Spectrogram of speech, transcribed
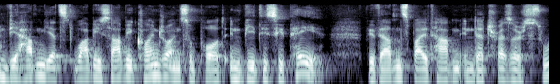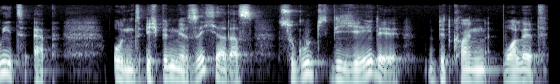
Wir haben jetzt Wabi-Sabi CoinJoin Support in BTC Pay. Wir werden es bald haben in der Trezor Suite App. Und ich bin mir sicher, dass so gut wie jede Bitcoin-Wallet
